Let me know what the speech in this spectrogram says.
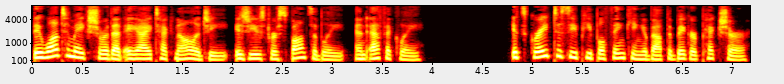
They want to make sure that AI technology is used responsibly and ethically. It's great to see people thinking about the bigger picture.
